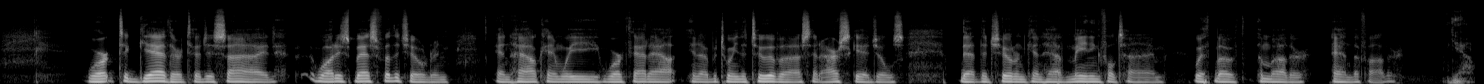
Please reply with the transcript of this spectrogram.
work together to decide what is best for the children and how can we work that out, you know, between the two of us and our schedules that the children can have meaningful time with both the mother and the father. Yeah.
